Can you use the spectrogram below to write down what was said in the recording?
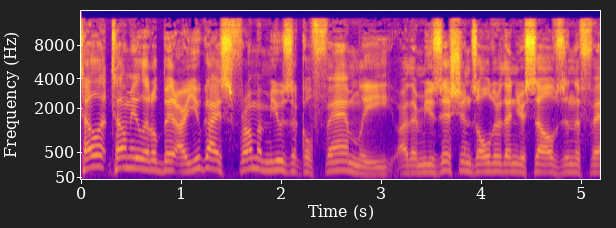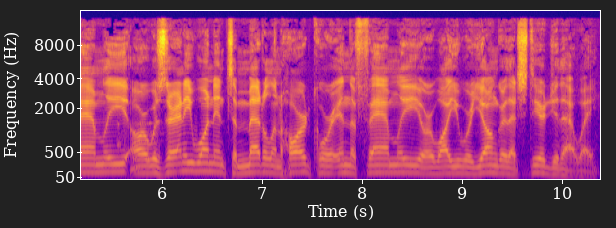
Tell tell me a little bit. Are you guys from a musical family? Are there musicians older than yourselves in the family, or was there anyone into metal and hardcore in the family, or while you were younger that steered you that way?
